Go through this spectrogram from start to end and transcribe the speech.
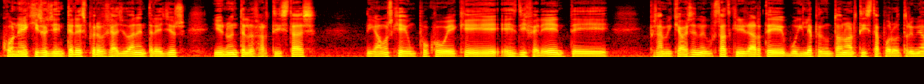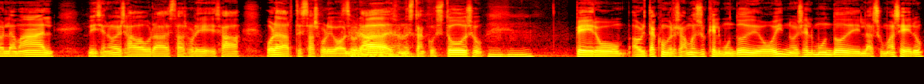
con X o Y interés, pero se ayudan entre ellos y uno entre los artistas digamos que un poco ve que es diferente, pues a mí que a veces me gusta adquirir arte, voy y le pregunto a un artista por otro y me habla mal, me dice, no, esa obra, está sobre, esa obra de arte está sobrevalorada, eso no es tan costoso. Pero ahorita conversamos eso, que el mundo de hoy no es el mundo de la suma cero,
